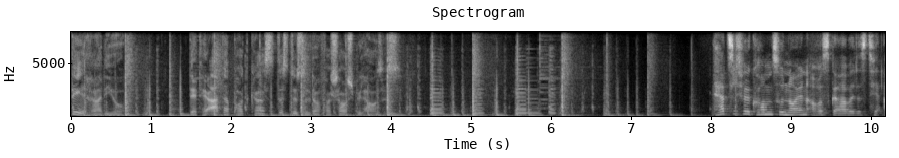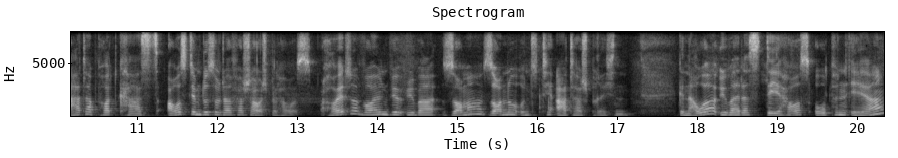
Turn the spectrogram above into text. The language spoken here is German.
D-Radio, der Theaterpodcast des Düsseldorfer Schauspielhauses. Herzlich willkommen zur neuen Ausgabe des Theaterpodcasts aus dem Düsseldorfer Schauspielhaus. Heute wollen wir über Sommer, Sonne und Theater sprechen. Genauer über das D-Haus Open Air,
